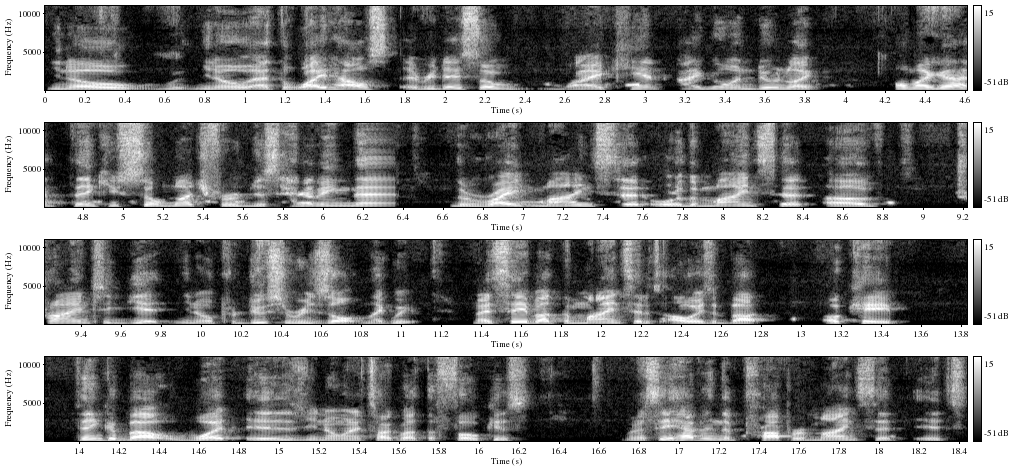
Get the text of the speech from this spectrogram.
you know, you know, at the White House every day. So why can't I go and do it? Like, oh my God, thank you so much for just having that the right mindset or the mindset of trying to get, you know, produce a result. Like we, when I say about the mindset, it's always about, okay, think about what is, you know, when I talk about the focus, when I say having the proper mindset, it's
